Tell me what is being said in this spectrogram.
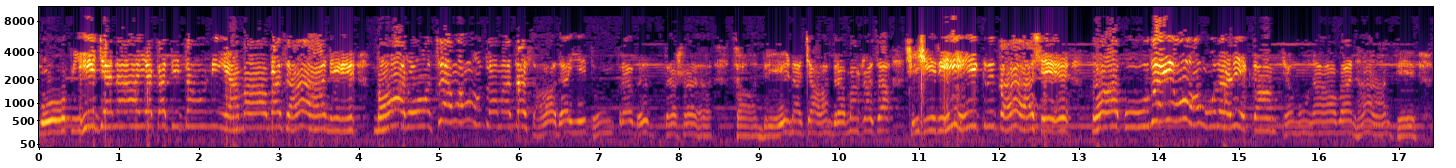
गोपीः जनाय कथितौ नियमावसाने मारोत्सवम् त्वमत साधयितुम् प्रवृत्तः। चान्द्रेण चान्द्रमहसा शिशिरीकृताशे त्वा पूर्वयो मुरलिकाङ्ख्यमुना वनान्ते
